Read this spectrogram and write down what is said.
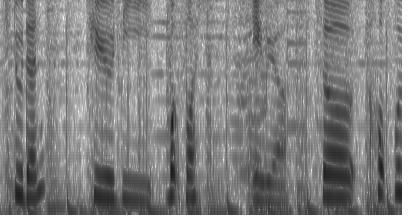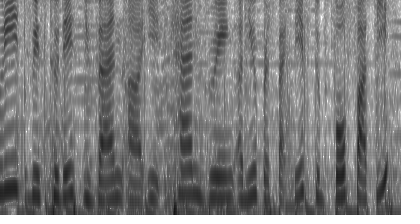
students to the workforce area. So hopefully with today's event, uh, it can bring a new perspective to both parties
